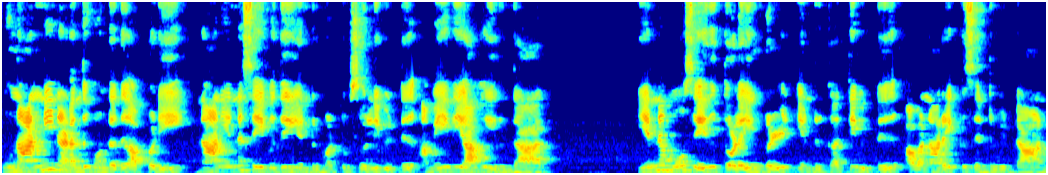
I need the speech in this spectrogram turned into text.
உன் அண்ணி நடந்து கொண்டது அப்படி நான் என்ன செய்வது என்று மட்டும் சொல்லிவிட்டு அமைதியாக இருந்தார். என்னமோ செய்து தொலையுங்கள் என்று கத்திவிட்டு அவன் அறைக்கு சென்று விட்டான்.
